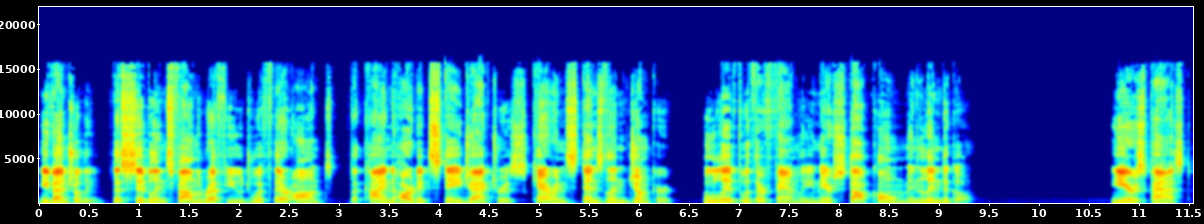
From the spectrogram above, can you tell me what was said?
Eventually, the siblings found refuge with their aunt, the kind hearted stage actress Karen Stensland Junker, who lived with her family near Stockholm in Lidingö. Years passed,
